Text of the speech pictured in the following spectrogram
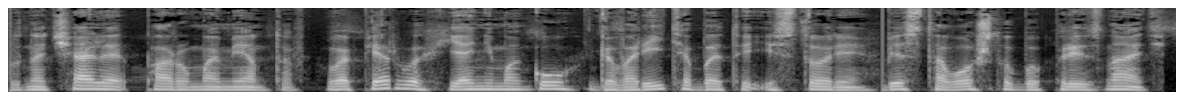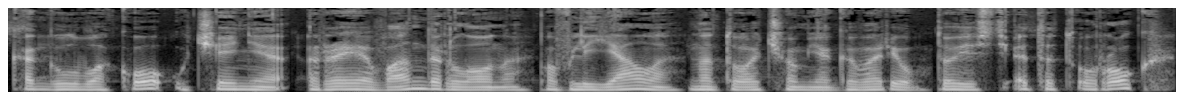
Вначале пару моментов. Во-первых, я не могу говорить об этой истории без того, чтобы признать, как глубоко учение Рэя Вандерлона повлияло на то, о чем я говорю. То есть этот урок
